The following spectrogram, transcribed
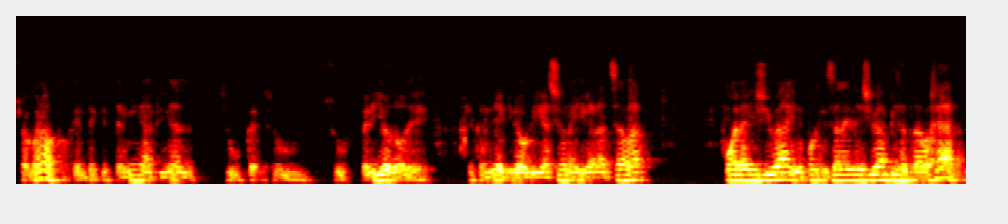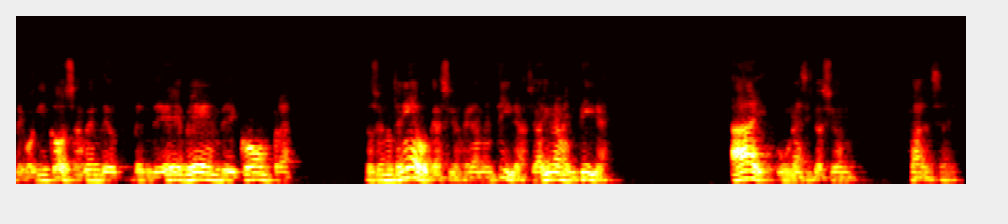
yo conozco gente que termina al final su, periodo de que tendría que ir a obligación a ir a la chabá, fue a la yeshiva y después que sale de la yeshiva empieza a trabajar de cualquier cosa, vende, vende, vende, compra. Entonces no tenía vocación, era mentira. O sea, hay una mentira hay una situación falsa ahí.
